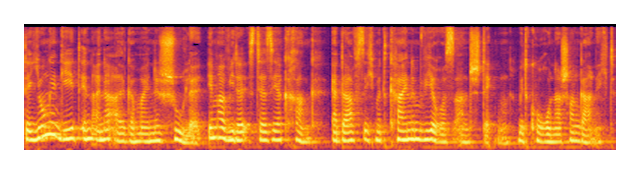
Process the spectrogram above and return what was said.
Der Junge geht in eine allgemeine Schule. Immer wieder ist er sehr krank. Er darf sich mit keinem Virus anstecken, mit Corona schon gar nicht.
